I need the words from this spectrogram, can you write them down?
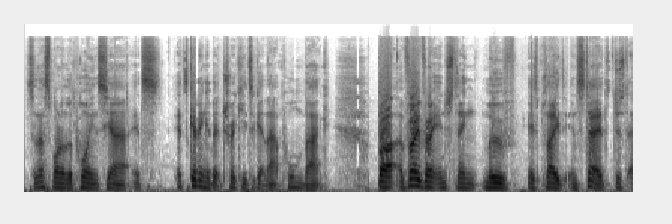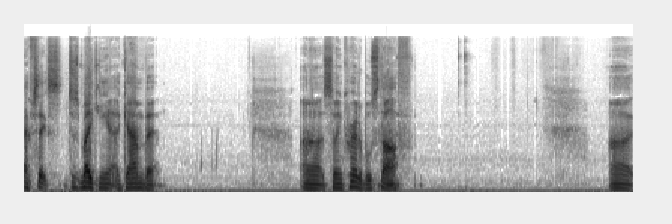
So that's one of the points. Yeah, it's it's getting a bit tricky to get that pawn back. But a very, very interesting move is played instead. Just f6, just making it a gambit. Uh, so incredible stuff. Uh,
